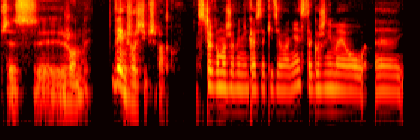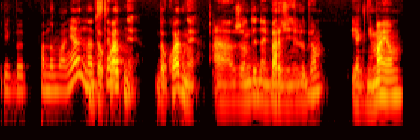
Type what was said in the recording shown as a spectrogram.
przez y, rządy w większości przypadków. Z czego może wynikać takie działanie? Z tego, że nie mają y, jakby panowania nad dokładnie, tym? Dokładnie, A rządy najbardziej nie lubią, jak nie mają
